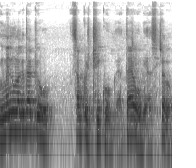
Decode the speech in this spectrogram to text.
ਮੈਨੂੰ ਲੱਗਦਾ ਕਿ ਉਹ ਸਭ ਕੁਝ ਠੀਕ ਹੋ ਗਿਆ ਤੈਅ ਹੋ ਗਿਆ ਸੀ। ਚਲੋ।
